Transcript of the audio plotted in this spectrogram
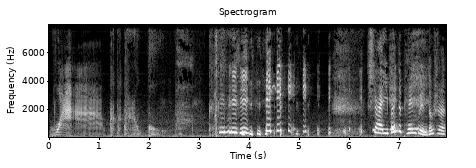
Wow. 是啊，一般的 penguin 都是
